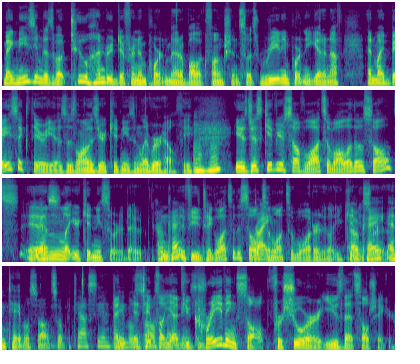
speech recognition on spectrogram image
Magnesium does about 200 different important metabolic functions. So it's really important you get enough. And my basic theory is, as long as your kidneys and liver are healthy, is just give yourself lots of all of those salts and Mm-hmm. Yes. let your kidneys sort it out. Okay. If you take lots of the salts Right. and lots of water, let your kidneys Okay, sort it out. and table salt. So potassium, table and salt, table salt, yeah. If you're craving salt, for sure, use that salt shaker.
